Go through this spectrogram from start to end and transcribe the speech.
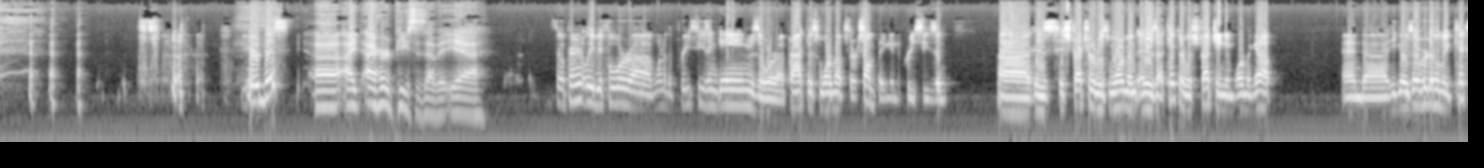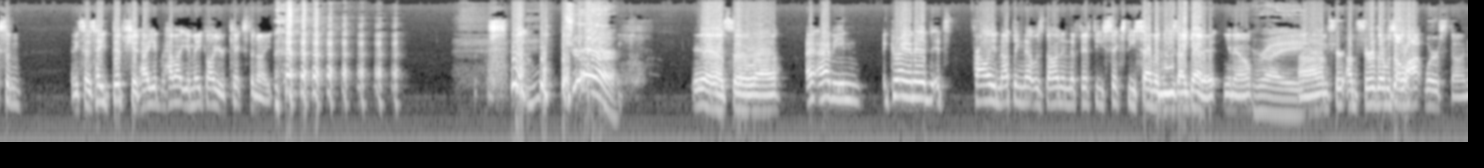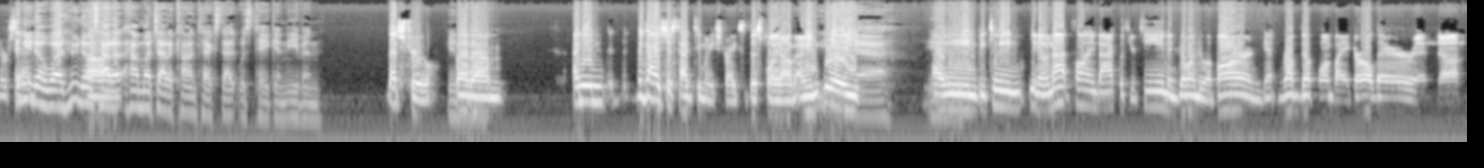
you heard this? Uh, I I heard pieces of it. Yeah. So apparently, before uh, one of the preseason games or uh, practice warmups or something in the preseason, uh, his his stretcher was warming. His uh, kicker was stretching and warming up, and uh, he goes over to him and kicks him, and he says, "Hey, dipshit, how you how about you make all your kicks tonight?" sure. yeah. So uh, I, I mean, granted, it's probably nothing that was done in the 50s, 60s, 70s. I get it. You know, Right. uh, I'm sure I'm sure there was a lot worse done or said. and you know what? Who knows how Um, to how much out of context that was taken? Even. That's true. You but know. um, I mean, the guy's just had too many strikes at this point. Um, I mean, really. Yeah. Yeah. I mean, between you know not flying back with your team and going to a bar and getting rubbed up on by a girl there, and um,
